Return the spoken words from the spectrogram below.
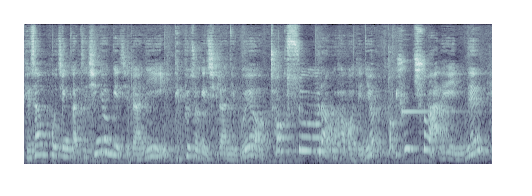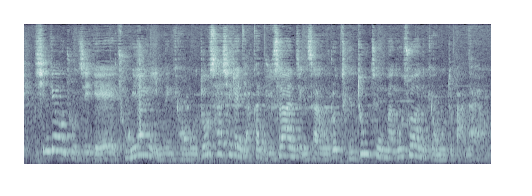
대상포진 같은 신경계 질환이 대표적인 질환이고요. 척수라고 하거든요. 흉추 안에 있는 신경 조직에 종양이 있는 경우도 사실은 약간 유사한 증상으로 등통증만 호소하는 경우도 많아요.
